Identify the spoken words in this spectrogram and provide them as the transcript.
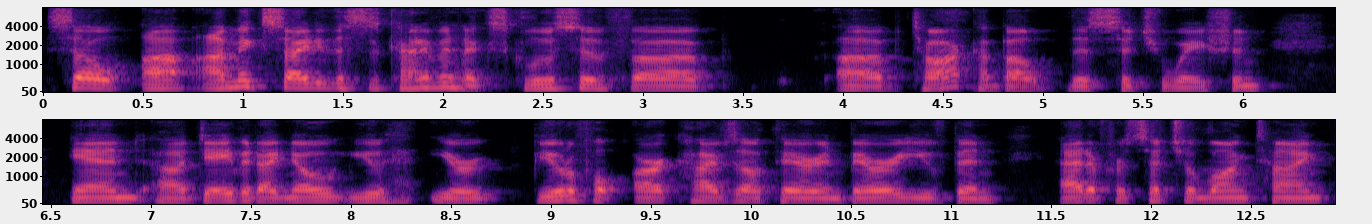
So uh, I'm excited. This is kind of an exclusive uh, uh, talk about this situation. And uh, David, I know you your beautiful archives out there, and Barry, you've been at it for such a long time.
